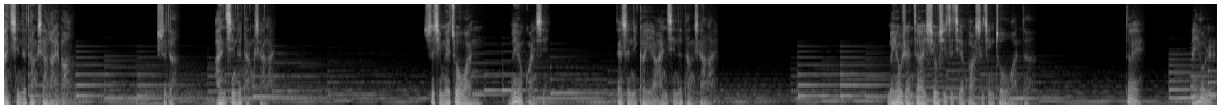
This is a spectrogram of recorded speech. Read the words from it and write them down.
安心的躺下来吧。是的，安心的躺下来。事情没做完，没有关系，但是你可以安心的躺下来。没有人在休息之前把事情做完的，对，没有人。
